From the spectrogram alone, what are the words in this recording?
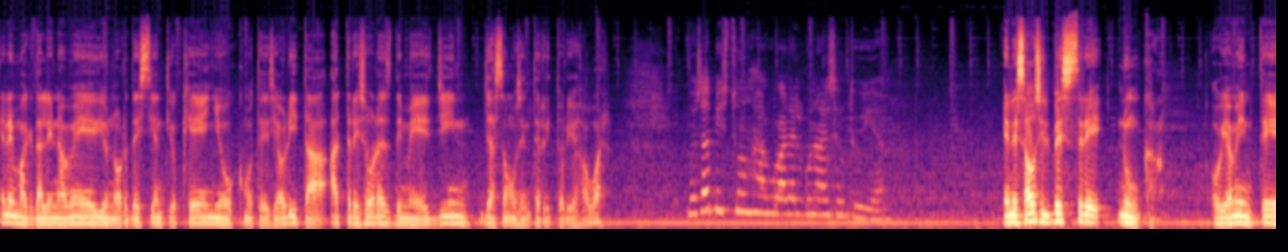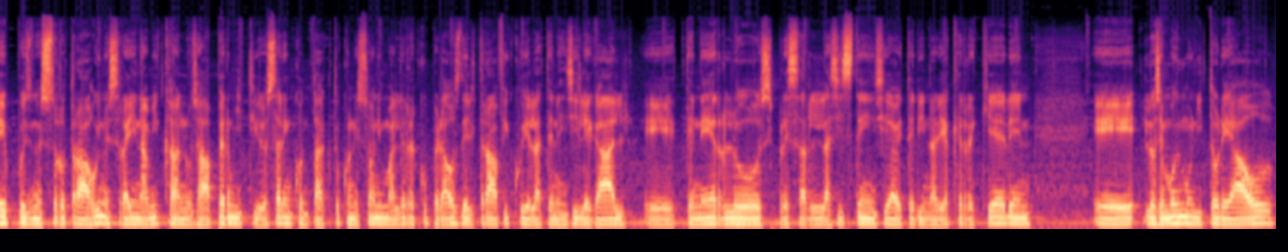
en el Magdalena Medio, nordeste antioqueño, como te decía ahorita, a tres horas de Medellín ya estamos en territorio de jaguar. ¿Vos has visto un jaguar alguna vez en tu vida? En estado silvestre, nunca. Obviamente, pues nuestro trabajo y nuestra dinámica nos ha permitido estar en contacto con estos animales recuperados del tráfico y de la tenencia ilegal, eh, tenerlos, prestarles la asistencia veterinaria que requieren. Eh, los hemos monitoreado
